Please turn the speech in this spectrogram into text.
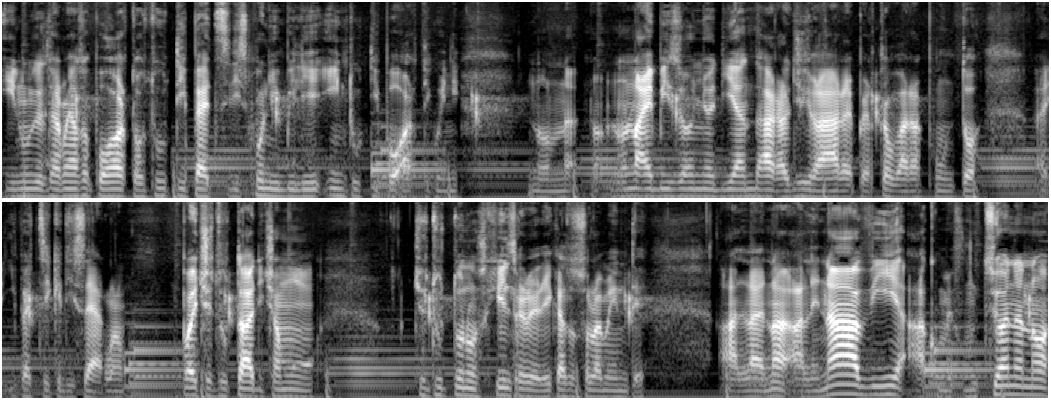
in un determinato porto, tutti i pezzi disponibili in tutti i porti, quindi non, non hai bisogno di andare a girare per trovare appunto eh, i pezzi che ti servono. Poi c'è tutta, diciamo, c'è tutto uno skill tree dedicato solamente alla, alle navi, a come funzionano,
